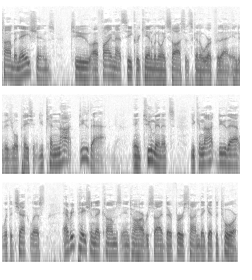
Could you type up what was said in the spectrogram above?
combinations to uh, find that secret cannabinoid sauce that's going to work for that individual patient. You cannot do that in two minutes. You cannot do that with a checklist. Every patient that comes into Harborside their first time, they get the tour.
